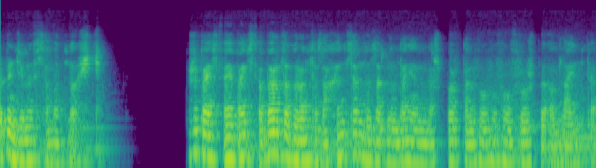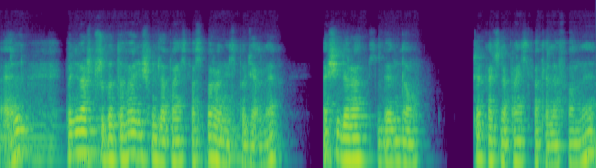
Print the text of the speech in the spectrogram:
że będziemy w samotności. Proszę Państwa, ja Państwa bardzo gorąco zachęcam do zaglądania na nasz portal www.wróżbyonline.pl, ponieważ przygotowaliśmy dla Państwa sporo niespodzianek. Nasi doradcy będą czekać na Państwa telefony,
